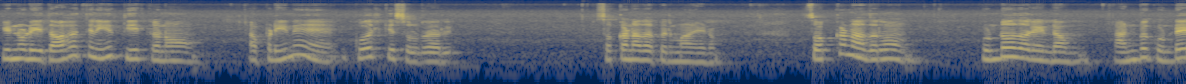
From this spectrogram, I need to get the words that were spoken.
என்னுடைய தாகத்தினையும் தீர்க்கணும் அப்படின்னு கோரிக்கை சொல்கிறாரு சொக்கநாத பெருமானிடம். சொக்கநாதரும் குண்டோதரிடம் அன்பு கொண்டு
